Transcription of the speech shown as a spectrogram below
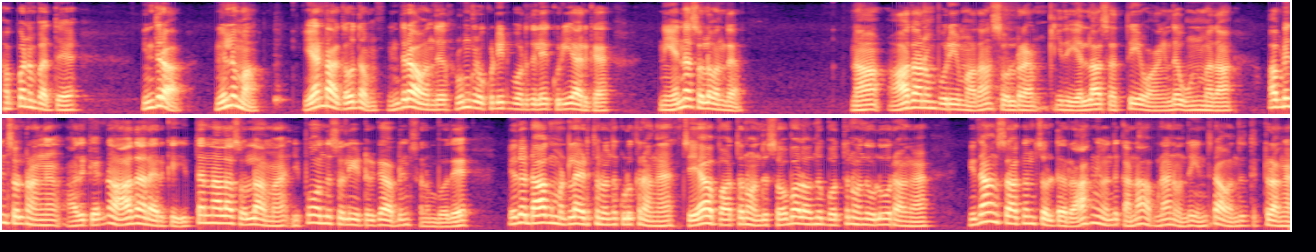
அப்போன்னு பார்த்து இந்திரா நில்லுமா? ஏன்டா கௌதம்? இந்திரா வந்து ரூம்குள்ளே கூட்டிகிட்டு போகிறதுலே குறியா இருக்க? நீ என்ன சொல்ல வந்த? நான் ஆதாரம் புரியுமா தான் சொல்கிறேன் இது எல்லா சத்தியம் வாய்ந்த உண்மை தான் அப்படின்னு சொல்கிறாங்க அதுக்கு என்ன ஆதாரம் இருக்குது இத்தனை நாளாக சொல்லாமல் இப்போ வந்து சொல்லிகிட்டு இருக்க? அப்படின்னு சொல்லும்போது ஏதோ டாக்குமெண்ட்லாம் எடுத்துகிட்டு வந்து கொடுக்குறாங்க. ஜெயாவை பார்த்தோன்னு வந்து சோபாவில் வந்து பொத்துன்னு வந்து உழுவுறாங்க. இதாங்க சாக்குன்னு சொல்லிட்டு ராகினி வந்து கண்ணா அப்படின்னான்னு வந்து இந்திரா வந்து திட்டுறாங்க.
